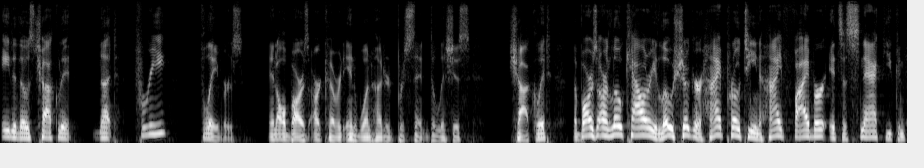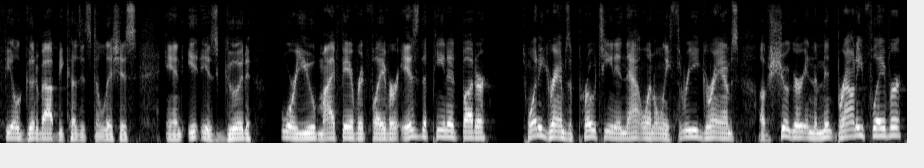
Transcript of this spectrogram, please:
eight of those chocolate nut free flavors. And all bars are covered in 100% delicious chocolate. The bars are low calorie, low sugar, high protein, high fiber. It's a snack you can feel good about because it's delicious and it is good for you. My favorite flavor is the peanut butter 20 grams of protein in that one, only 3 grams of sugar in the mint brownie flavor,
